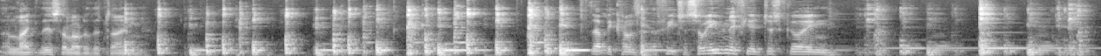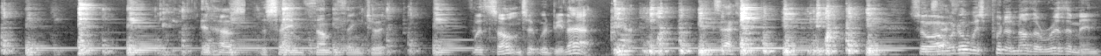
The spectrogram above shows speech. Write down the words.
like this a lot of the time. That becomes a feature. So even if you're just going. Has the same thump thing to it. With Sultans, it would be that. Yeah, exactly. So I would always put another rhythm in.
